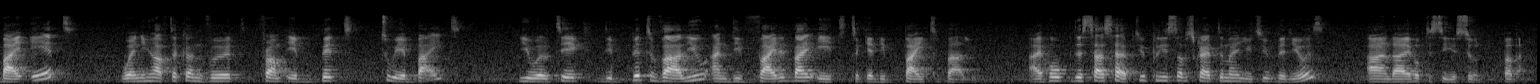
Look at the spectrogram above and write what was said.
by 8. When you have to convert from a bit to a byte, you will take the bit value and divide it by 8 to get the byte value. I hope this has helped you. Please subscribe to my YouTube videos and I hope to see you soon. Bye-bye.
